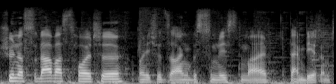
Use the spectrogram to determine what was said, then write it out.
Schön, dass du da warst heute und ich würde sagen, bis zum nächsten Mal. Dein Behrendt.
